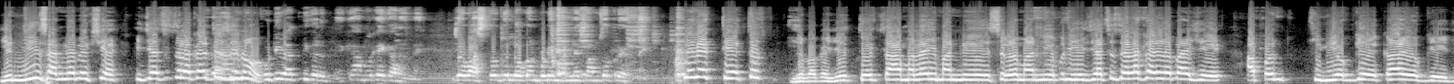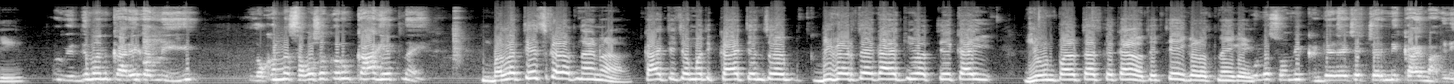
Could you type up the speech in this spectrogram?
हे मी सांगण्यापेक्षा ज्याचं त्याला कळतच आहे ना. खोटी बातमी करत नाही आम्हाला काही कारण नाही. जे वास्तव ते लोकांपुढे मांडण्याचा आमचा प्रयत्न नाही नाही ते तर हे बघा हे ते तर आम्हालाही मान्य आहे सगळं मान्य आहे पण हे ज्याचं त्याला कळलं पाहिजे. आपण योग्य आहे का योग्य आहे ते? विद्यमान कार्यकारिणी लोकांना सभासद करून का घेत नाही? मला तेच कळत नाही ना. काय त्याच्यामध्ये काय त्यांचं बिघडतंय काय किंवा ते काही घेऊन पळतात का काय होतं तेही कळत नाही काही. कुलस्वामी खंडेरायाच्या चरणी काय मागणी?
